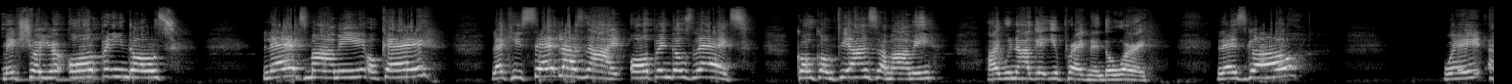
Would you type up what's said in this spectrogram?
Make sure you're opening those legs, mommy, okay? Like he said last night, open those legs. Con confianza, mommy. I will not get you pregnant, don't worry. Let's go. Wait.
